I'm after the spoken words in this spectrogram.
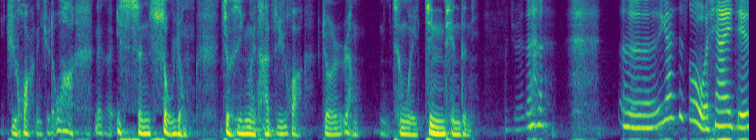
一句话，你觉得哇，那个一生受用，就是因为他这句话，就让你成为今天的你？我觉得，呃，应该是说，我现在接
